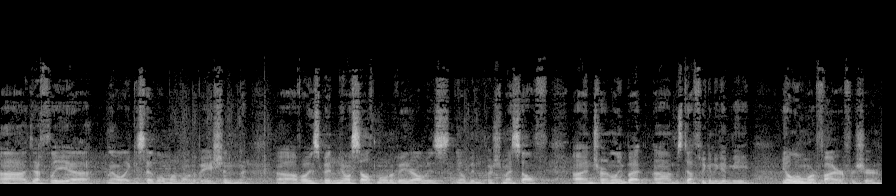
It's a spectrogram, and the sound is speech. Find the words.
Uh, definitely, uh, you know, like you said, a little more motivation. Uh, I've always been you know self motivator, always you know been pushing myself uh, internally, but um, it's definitely gonna give me you know a little more fire for sure.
